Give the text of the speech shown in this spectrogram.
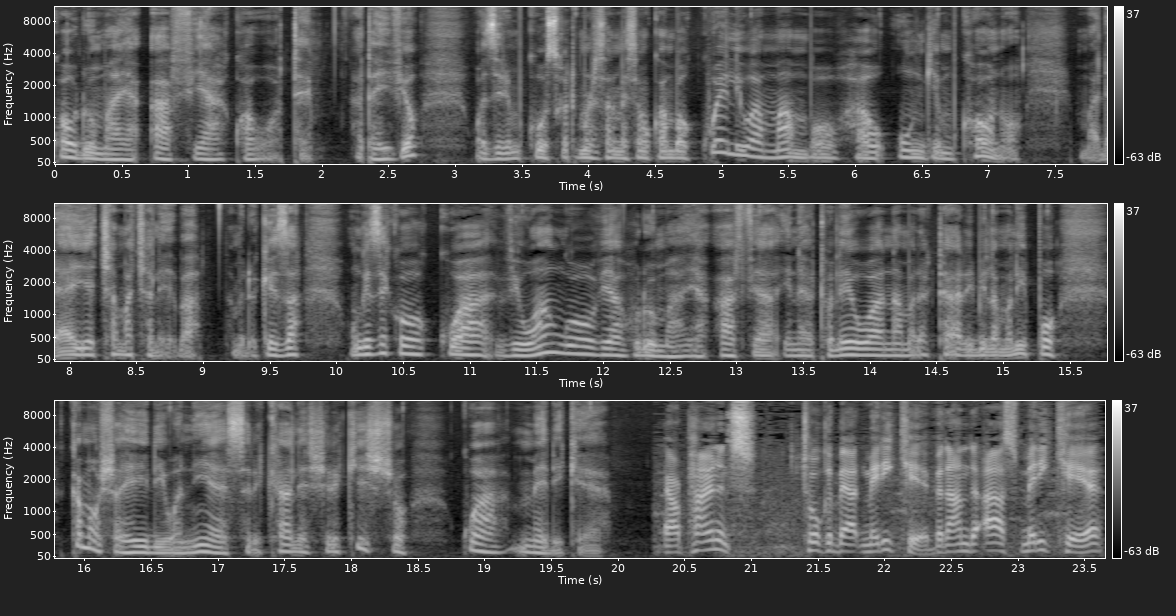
kwa huduma ya afya kwa wote. Hata hivyo, waziri mkuu Scott Morrison amesema kwamba ukweli wa mambo hauungi mkono madai ya chama cha Leba. Amedokeza ongezeko kwa viwango vya huduma ya afya inayotolewa na madaktari bila malipo kama ushahidi wa nia ya serikali ya shirikisho kwa Medicare. Our opponents talk about Medicare, but under us, Medicare.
